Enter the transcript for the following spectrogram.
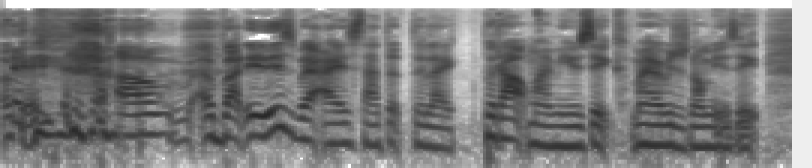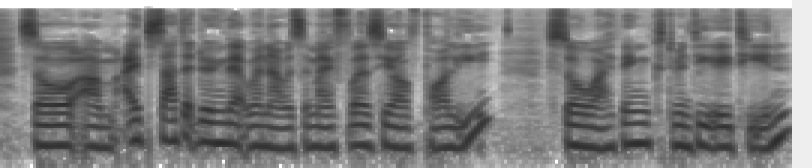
Okay. um, but it is where I started to like put out my music, my original music. So um, I started doing that when I was in my first year of poly. So I think 2018.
